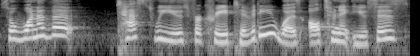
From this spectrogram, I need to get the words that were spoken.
So one of the tests we used for creativity was alternate uses.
